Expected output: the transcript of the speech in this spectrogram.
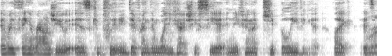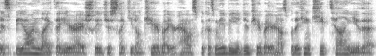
everything around you is completely different than what you can actually see it and you can like, keep believing it like it's Right. it's beyond like that you're actually just like you don't care about your house because maybe you do care about your house but they can keep telling you that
